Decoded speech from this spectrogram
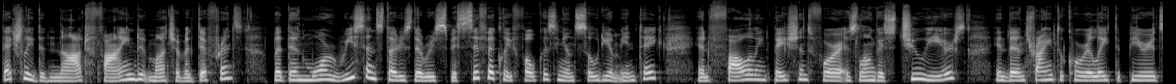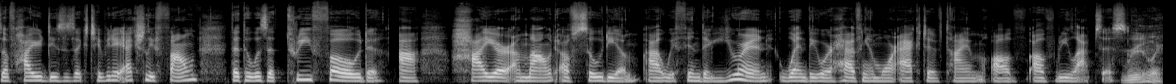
they actually did not find much of a difference. But then more recent studies that were specifically focusing on sodium intake and following patients for as long as two years, and then trying to correlate the periods of higher disease activity, actually found that there was a threefold uh, higher amount of sodium uh, within their urine when they were having a more active time of, of relapses. Really.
